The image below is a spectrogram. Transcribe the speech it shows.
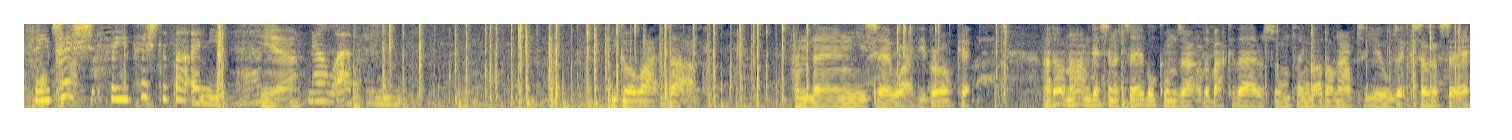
So you push. So you push the button, yeah. Yeah, Now what happens? you go like that, and then you say, "Why have you broke it?" I don't know. I'm guessing a table comes out of the back of there or something, but I don't know how to use it. Because as I say,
